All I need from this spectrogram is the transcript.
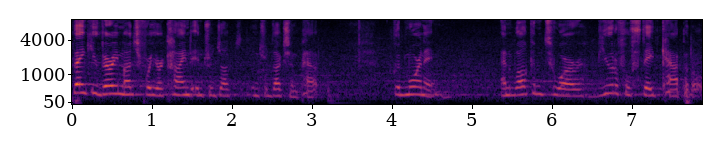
thank you very much for your kind introduc introduction, Pat. Good morning and welcome to our beautiful state capital.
